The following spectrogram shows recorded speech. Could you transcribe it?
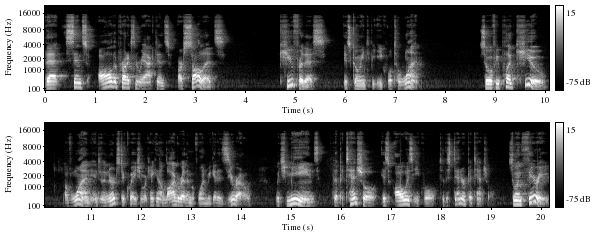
that since all the products and reactants are solids, Q for this is going to be equal to 1. So if we plug Q of 1 into the Nernst equation, we're taking the logarithm of 1, we get a 0, which means the potential is always equal to the standard potential. So in theory,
